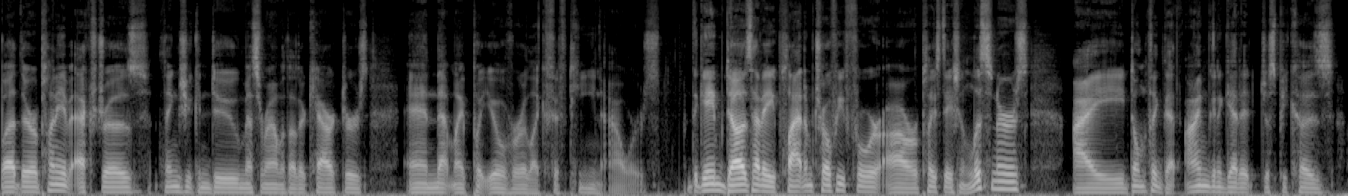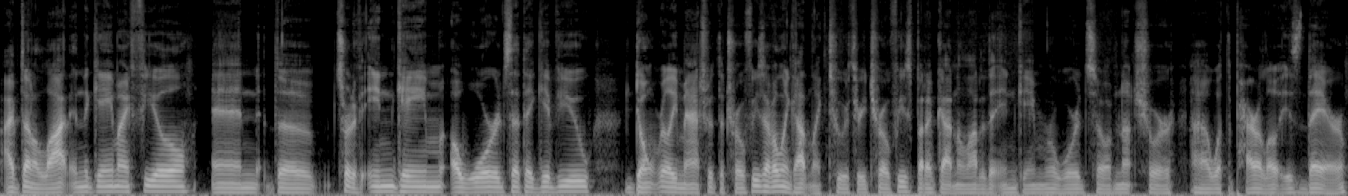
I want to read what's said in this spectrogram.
but there are plenty of extras, things you can do, mess around with other characters, and that might put you over like 15 hours. The game does have a platinum trophy for our PlayStation listeners. I don't think that I'm going to get it just because I've done a lot in the game, I feel, and the sort of in game awards that they give you don't really match with the trophies. I've only gotten like two or three trophies, but I've gotten a lot of the in game rewards, so I'm not sure uh, what the parallel is there.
